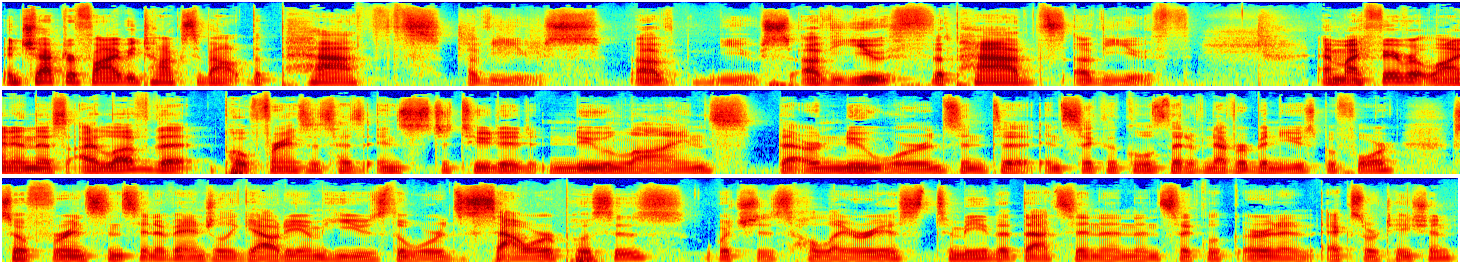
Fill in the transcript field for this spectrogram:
In chapter 5 he talks about the paths of use of use of youth, the paths of youth. And my favorite line in this, I love that Pope Francis has instituted new lines that are new words into encyclicals that have never been used before. So, for instance, in Evangelii Gaudium, he used the words sourpusses, which is hilarious to me that that's in an encyclical or in an exhortation.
